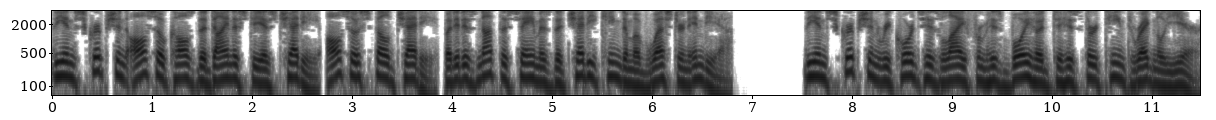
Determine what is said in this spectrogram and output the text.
The inscription also calls the dynasty as Chedi also spelled Chedi but it is not the same as the Chedi kingdom of western India. The inscription records his life from his boyhood to his 13th regnal year.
